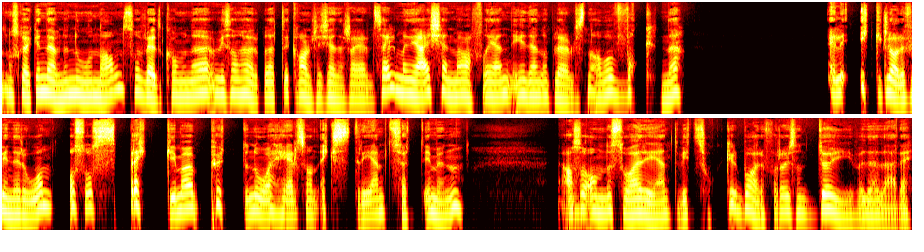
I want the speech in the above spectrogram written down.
nå skal jeg ikke nevne noen navn, så vedkommende, hvis han hører på dette, kanskje kjenner seg igjen selv, men jeg kjenner meg i hvert fall igjen i den opplevelsen av å våkne, eller ikke klare å finne roen, og så sprekke med å putte noe helt sånn ekstremt søtt i munnen. Altså om det så er rent hvitt sukker, bare for å liksom døyve det derre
